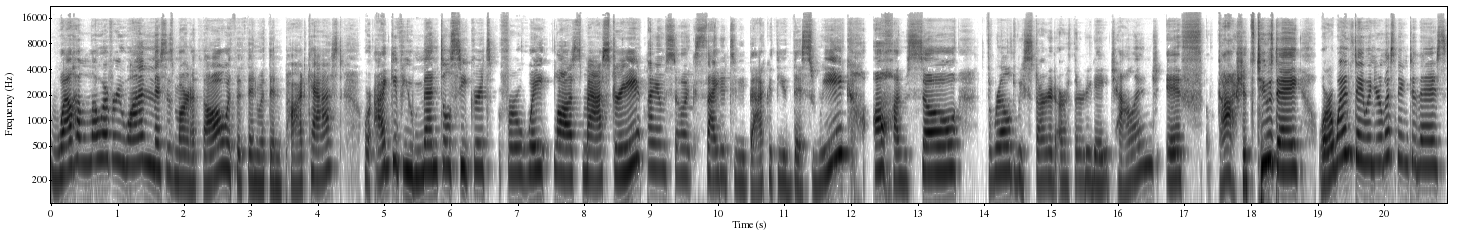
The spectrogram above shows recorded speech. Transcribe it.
Well, hello everyone. This is Marna Thal with the Thin Within podcast, where I give you mental secrets for weight loss mastery. I am so excited to be back with you this week. Oh, I'm so thrilled we started our 30 day challenge. If, gosh, it's Tuesday or Wednesday when you're listening to this.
